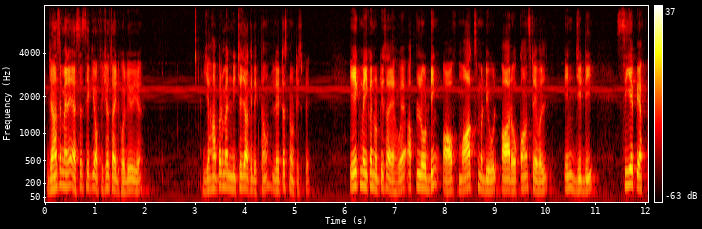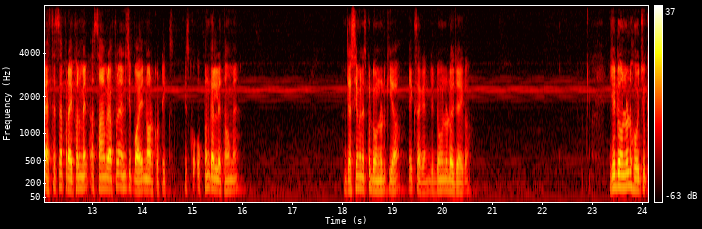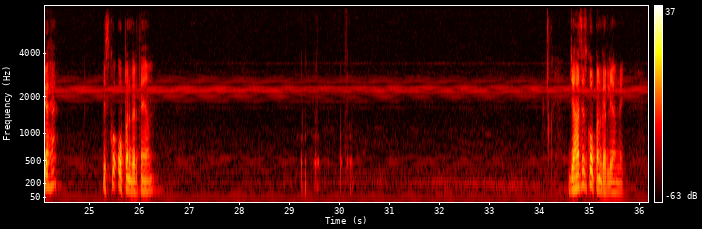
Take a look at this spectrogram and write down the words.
जहाँ से मैंने एसएससी की ऑफिशियल साइट खोली हुई है, यहाँ पर मैं नीचे जाके देखता हूँ लेटेस्ट नोटिस पे। एक मई का नोटिस आया हुआ है uploading of marks module R O constable in G D C A P F S S F rifleman Assam rifle and सिपाही नारकोटिक्स इसको ओपन कर लेता हूँ मैं। जैसे मैंने इसको डाउनलोड किया, एक सेकेंड ये डाउनलोड हो जाएगा। ये डाउनलोड हो चुका है। इसको ओपन करते हैं हम। जहाँ से इसको ओपन कर लिया हमने।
